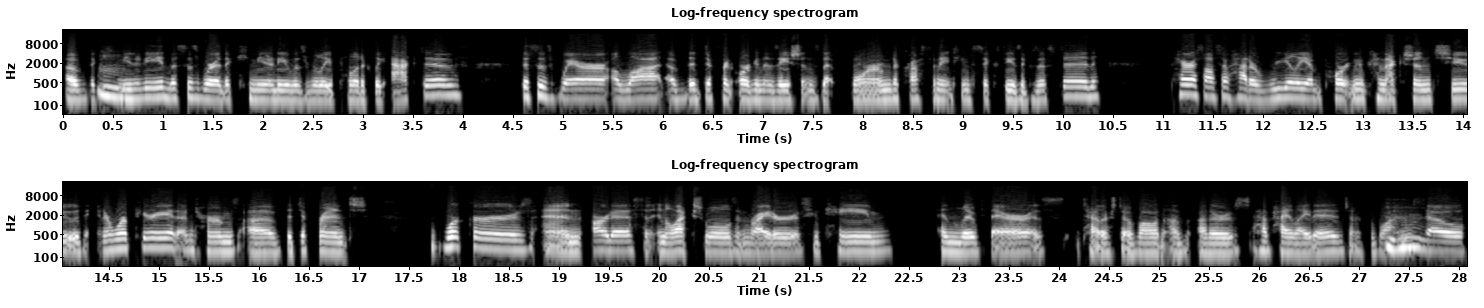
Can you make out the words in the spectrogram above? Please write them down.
of the mm. community. This is where the community was really politically active. This is where a lot of the different organizations that formed across the 1960s existed. Paris also had a really important connection to the interwar period in terms of the different workers and artists and intellectuals and writers who came and lived there, as Tyler Stovall and others have highlighted, Jennifer Boittin. Mm-hmm. So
